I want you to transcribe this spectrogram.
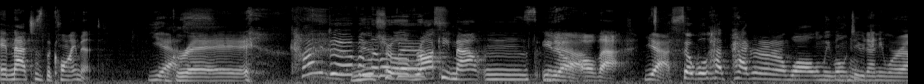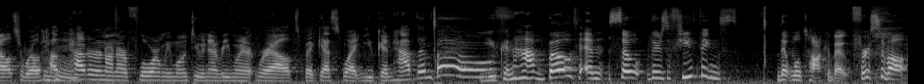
It matches the climate. Yes. Gray kind of neutral rocky mountains you know yeah. all that yeah so we'll have pattern on our wall and we won't mm -hmm. do it anywhere else or we'll have mm -hmm. pattern on our floor and we won't do it everywhere else but guess what you can have them both you can have both and so there's a few things that we'll talk about. First of all,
